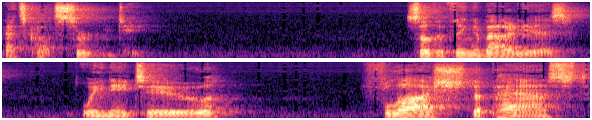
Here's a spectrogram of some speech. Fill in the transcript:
That's called certainty. So the thing about it is, we need to flush the past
